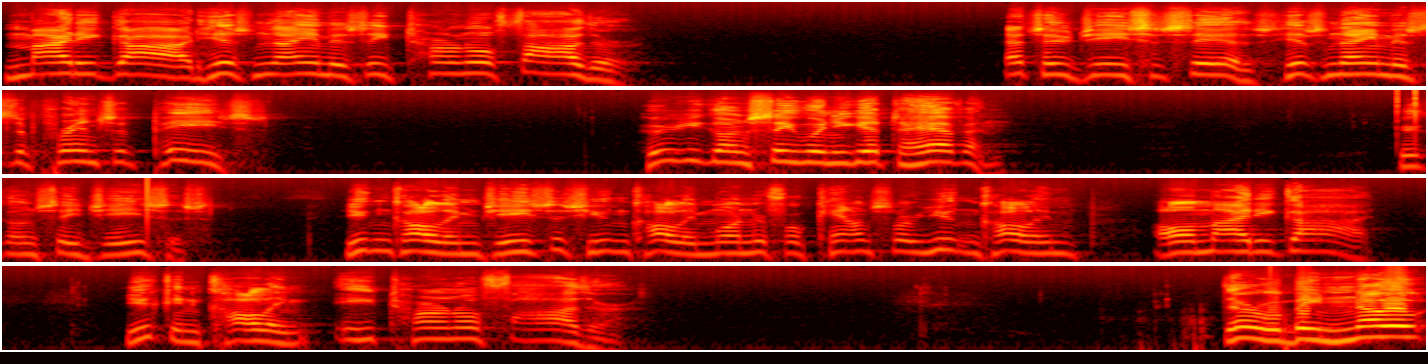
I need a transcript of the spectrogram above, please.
Mighty God. His name is Eternal Father. That's who Jesus is. His name is the Prince of Peace. Who are you going to see when you get to heaven? You're going to see Jesus. You can call him Jesus. You can call him Wonderful Counselor. You can call him Almighty God. You can call him Eternal Father. There will be no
